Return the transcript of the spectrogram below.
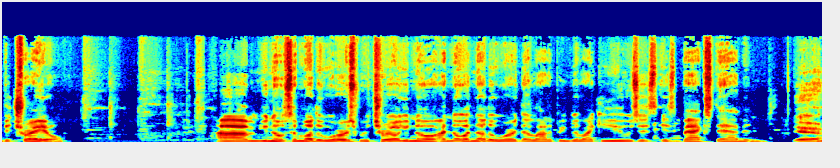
betrayal um you know some other words for betrayal you know i know another word that a lot of people like to use is is backstabbing Yeah.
